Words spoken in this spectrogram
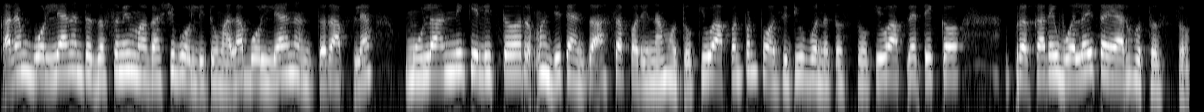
कारण बोलल्यानंतर जसं मी मगाशी बोलली तुम्हाला बोलल्यानंतर आपल्या मुलांनी केली तर म्हणजे त्यांचा असा परिणाम होतो किंवा आपण पण पॉझिटिव्ह बनत असतो किंवा आपल्यात एक प्रकारे वलय तयार होत असतं.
